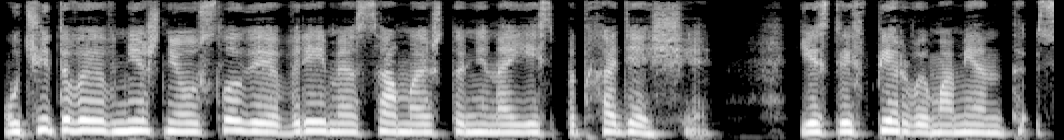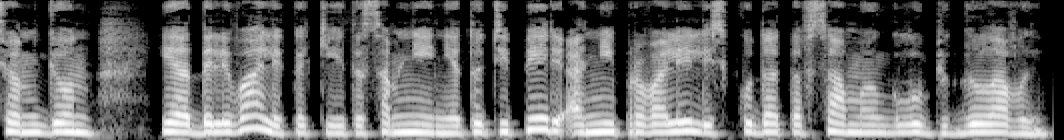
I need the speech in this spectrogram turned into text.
Учитывая внешние условия, время самое что ни на есть подходящее. Если в первый момент Сёнгён и одолевали какие-то сомнения, то теперь они провалились куда-то в самую глубь головы.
